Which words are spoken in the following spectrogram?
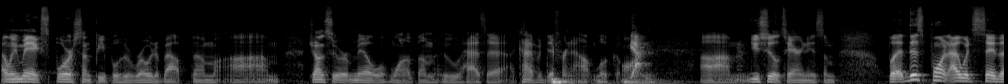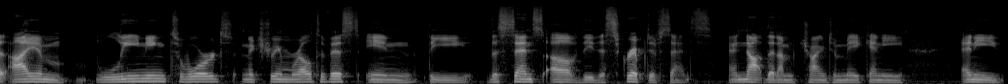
And we may explore some people who wrote about them. Um, John Stuart Mill, one of them, who has a kind of a different outlook on Yeah. um, utilitarianism. But at this point, I would say that I am leaning towards an extreme relativist in the the sense of the descriptive sense, and not that I'm trying to make any any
